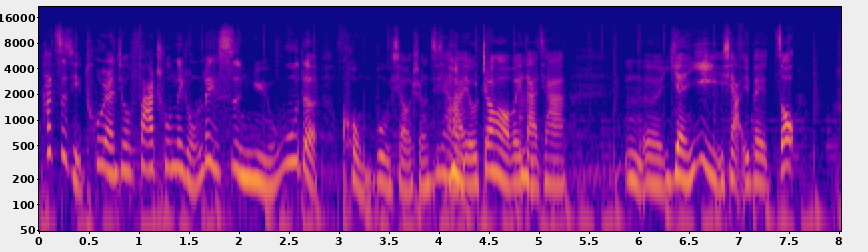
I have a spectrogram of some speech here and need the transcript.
它自己突然就发出那种类似女巫的恐怖笑声。接下来由张浩为大家，嗯呃演绎一下，预备走。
